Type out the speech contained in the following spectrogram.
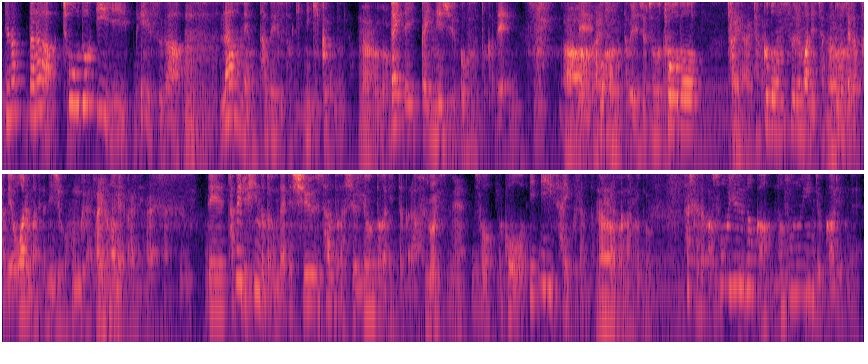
ってなったらちょうどいいペースがうんうんラーメンを食べる時に聞くだったのよ。うんなるほど。だいたい1回25分とかで。ではい。ご飯も食べるでしょ。ちょうど着丼するまで着丼したから食べ終わるまでが25分ぐらいはい頼んでるからね食べる頻度とかも大体週3とか週4とかでいったから。すごいですね。そう。こういいいサイクルだった。なるほどなるほど。確かだからそういうなんか謎の引力あるよね。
